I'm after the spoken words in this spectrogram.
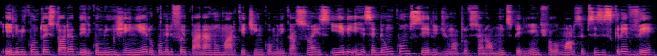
ele me contou a história dele, como engenheiro, como ele foi parar no marketing e comunicações, e ele recebeu um conselho de uma profissional muito experiente, falou, Mauro, você precisa escrever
